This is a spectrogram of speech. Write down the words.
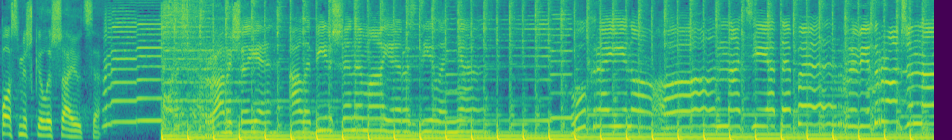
посмішки лишаються. Рани ще є, але більше немає розділення. Україно, о, нація тепер відроджена.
